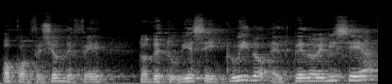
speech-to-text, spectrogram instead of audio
o confesión de fe donde estuviese incluido el credo de Nicea,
